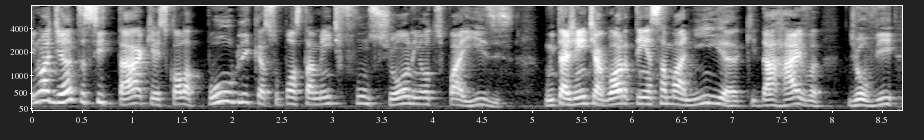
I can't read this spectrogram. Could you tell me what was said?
E não adianta citar que a escola pública supostamente funciona em outros países. Muita gente agora tem essa mania que dá raiva de ouvir,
